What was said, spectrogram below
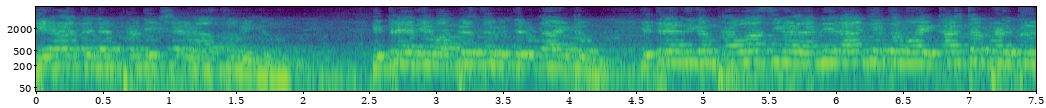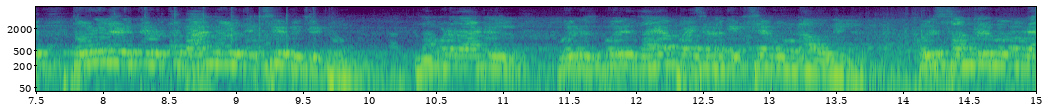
കേരളത്തിന്റെ പ്രതീക്ഷകൾ അസ്തമിക്കുന്നു ഇത്രയധികം അഭ്യസ്ത വിദ്യരുണ്ടായിട്ടും ഇത്രയധികം പ്രവാസികൾ അന്യരാജ്യത്തുമായി കഷ്ടപ്പെടുത്ത് തൊഴിലെടുത്ത് ഇവിടുത്തെ ബാങ്കുകൾ നിക്ഷേപിച്ചിട്ടും നമ്മുടെ നാട്ടിൽ ഒരു ഒരു നയ പൈസയുടെ നിക്ഷേപം ഉണ്ടാവുന്നില്ല. ഒരു സംരംഭം ഇവിടെ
